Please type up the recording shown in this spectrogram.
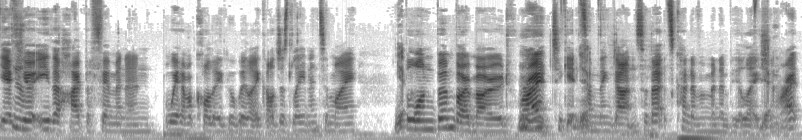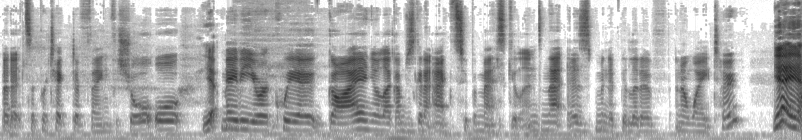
Yeah, if Yeah. you're either hyper feminine, we have a colleague who'll be like, I'll just lean into my Yeah. blonde bimbo mode, right, to get Yeah. something done. So that's kind of a manipulation, right? But it's a protective thing for sure. Or maybe you're a queer guy and you're like, I'm just going to act super masculine, and that is manipulative in a way too. yeah, yeah,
